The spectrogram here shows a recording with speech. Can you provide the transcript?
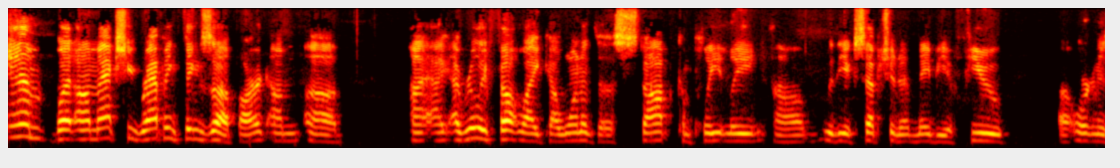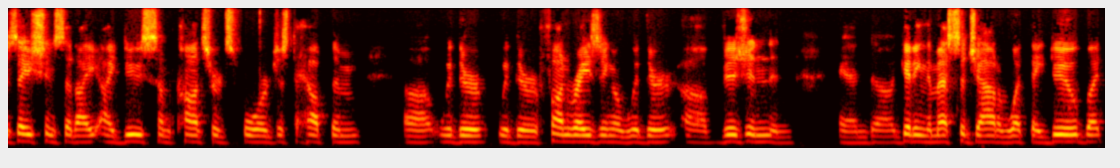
am, but I'm actually wrapping things up, Art. I'm, uh, I, I, really felt like I wanted to stop completely, uh, with the exception of maybe a few uh, organizations that I, I, do some concerts for, just to help them uh, with their with their fundraising or with their uh, vision and and uh, getting the message out of what they do. But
